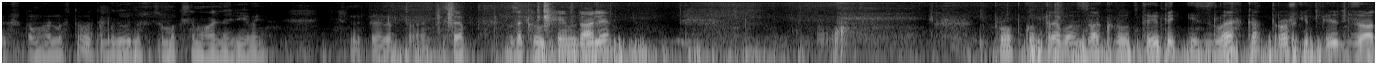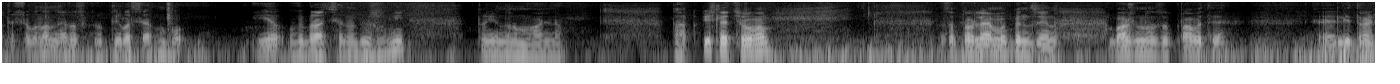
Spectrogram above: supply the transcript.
Якщо там гарно ставити, буде видно, що це максимальний рівень. Не перевертаємо. Все, закручуємо далі. Пробку треба закрутити і злегка трошки піджати, щоб вона не розкрутилася, бо є вібрація на двигуні, то є нормально. Так, після цього заправляємо бензин. Бажано заправити е, літра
